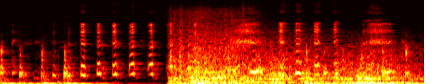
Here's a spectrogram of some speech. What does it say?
Ha ha ha ha ha!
